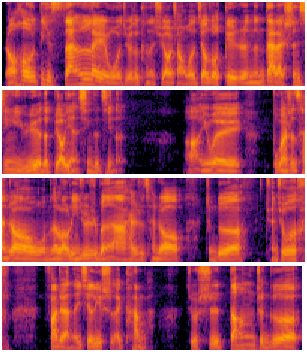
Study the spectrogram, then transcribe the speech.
然后第三类我觉得可能需要掌握的叫做给人能带来身心愉悦的表演性的技能啊，因为不管是参照我们的老邻居日本啊，还是参照整个全球发展的一些历史来看吧。就是当整个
